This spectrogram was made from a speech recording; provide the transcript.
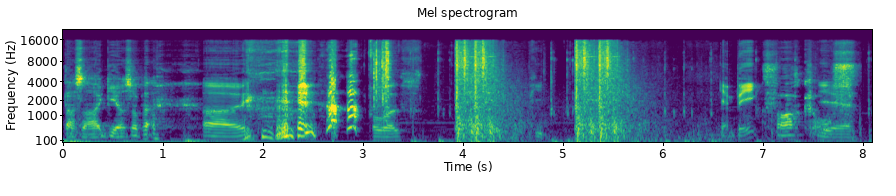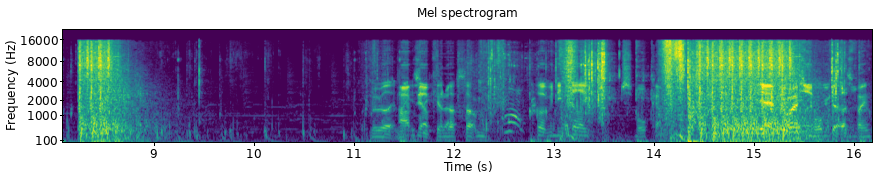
That's that gears a bit. Uh, it was. Pete. Getting baked. Fuck off. Yeah. Maybe like next be up for weekend or something. But we need to like smoke it. Yeah, if you want to smoke it, that's fine.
